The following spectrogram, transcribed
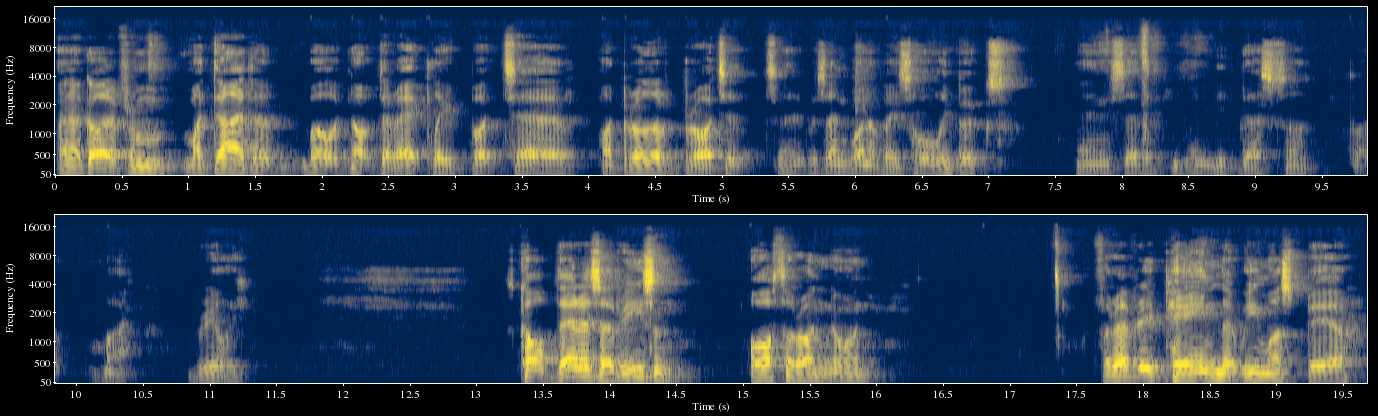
And I got it from my dad, uh, well, not directly, but uh, my brother brought it. Uh, it was in one of his holy books. And he said, You might need this. So I thought, really? It's called There Is a Reason, author unknown. For every pain that we must bear,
